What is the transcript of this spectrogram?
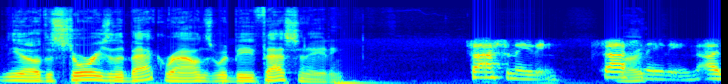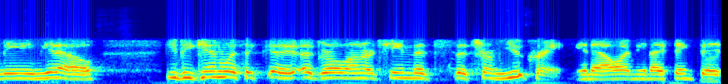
you know the stories and the backgrounds would be fascinating. Fascinating, fascinating. I mean, you know, you begin with a, a girl on our team that's that's from Ukraine. You know, I mean, I think that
